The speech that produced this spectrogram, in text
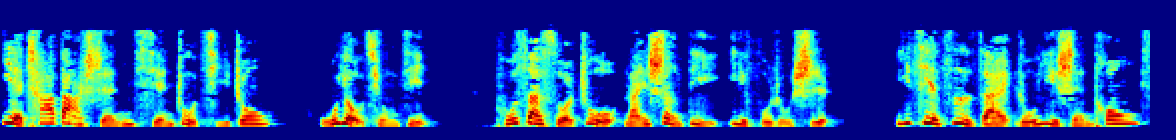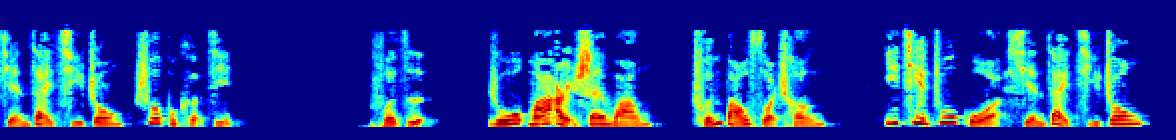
夜叉大神闲住其中，无有穷尽。菩萨所住南圣地亦复如是，一切自在如意神通闲在其中，说不可尽。佛子，如马尔山王纯宝所成，一切诸果闲在其中，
